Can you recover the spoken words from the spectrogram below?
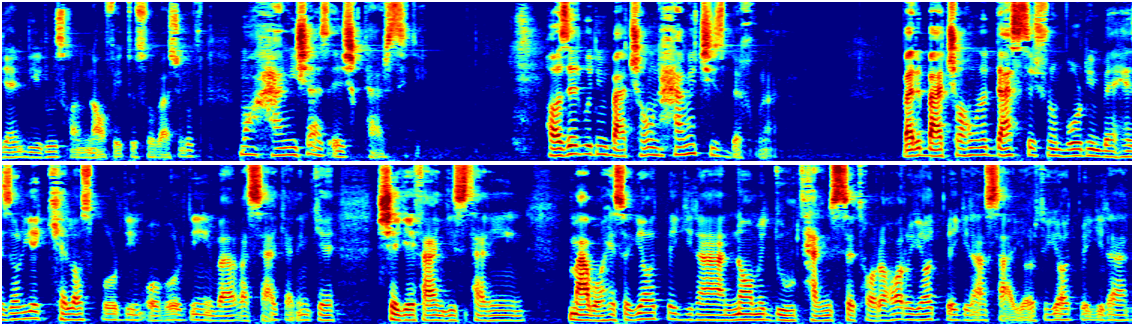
یعنی دیروز خانم نافی تو صحبتشون گفت ما همیشه از عشق ترسیدیم. حاضر بودیم بچه اون همه چیز بخونن. برای بچه رو دستشون رو بردیم به هزار یک کلاس بردیم اووردیم و, و سعی کردیم که شگفت انگیزترین مباحث رو یاد بگیرن نام دورترین ستاره ها رو یاد بگیرن سیارات رو یاد بگیرن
